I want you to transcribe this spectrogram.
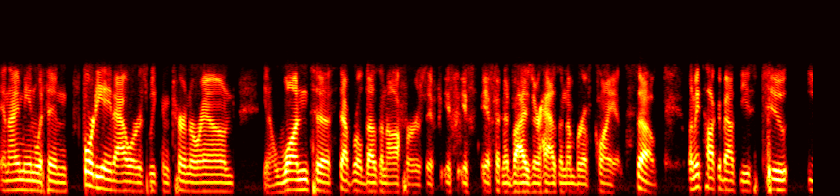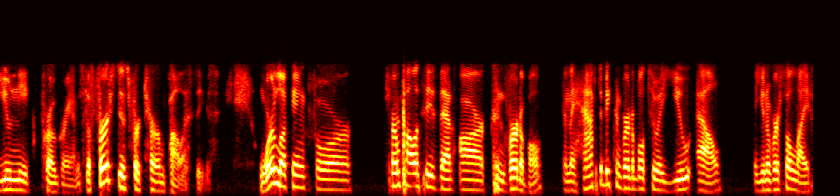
And I mean, within 48 hours, we can turn around, you know, one to several dozen offers if, if, if, if an advisor has a number of clients. So let me talk about these two unique programs. The first is for term policies. We're looking for term policies that are convertible, and they have to be convertible to a UL, a universal life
